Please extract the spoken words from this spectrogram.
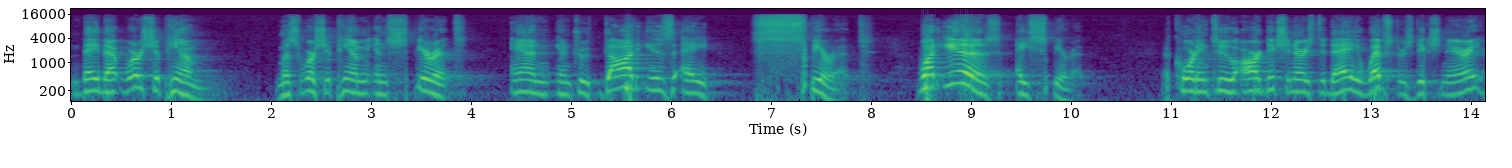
They that worship him must worship him in spirit and in truth. God is a spirit. What is a spirit? According to our dictionaries today, Webster's dictionary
